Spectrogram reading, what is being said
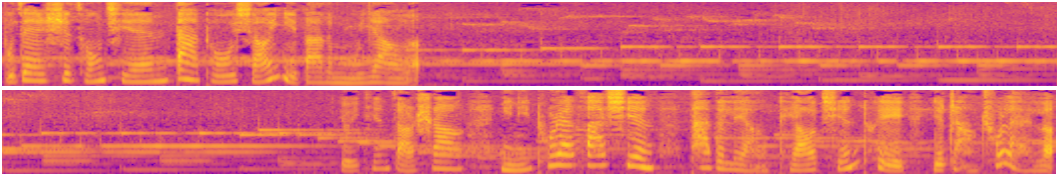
不再是从前大头小尾巴的模样了。有一天早上，妮妮突然发现她的两条前腿也长出来了，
